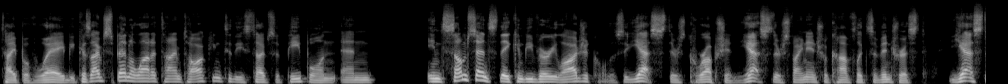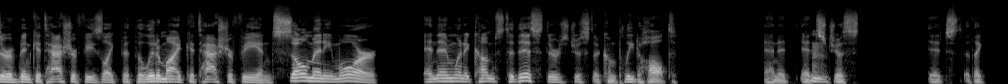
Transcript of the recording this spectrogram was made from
type of way because I've spent a lot of time talking to these types of people and and in some sense they can be very logical. They say yes, there's corruption. Yes, there's financial conflicts of interest. Yes, there have been catastrophes like the thalidomide catastrophe and so many more. And then when it comes to this, there's just a complete halt. And it it's hmm. just it's like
